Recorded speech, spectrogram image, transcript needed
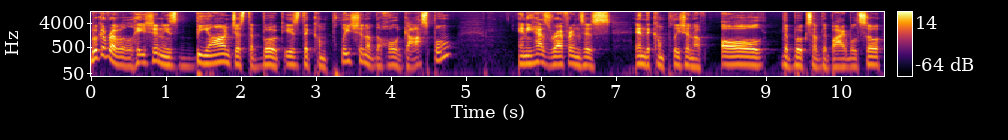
Book of Revelation is beyond just a book, is the completion of the whole gospel. And he has references in the completion of all the books of the Bible. So,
